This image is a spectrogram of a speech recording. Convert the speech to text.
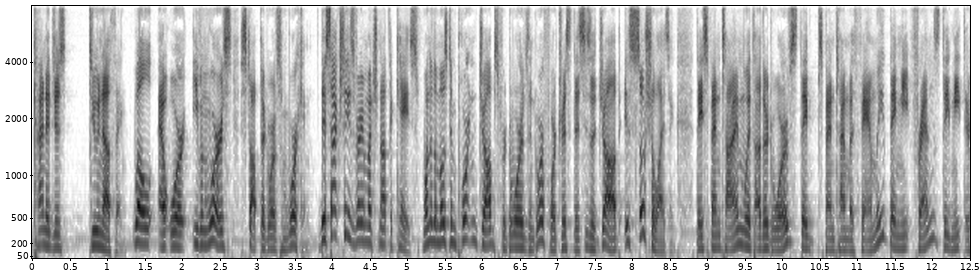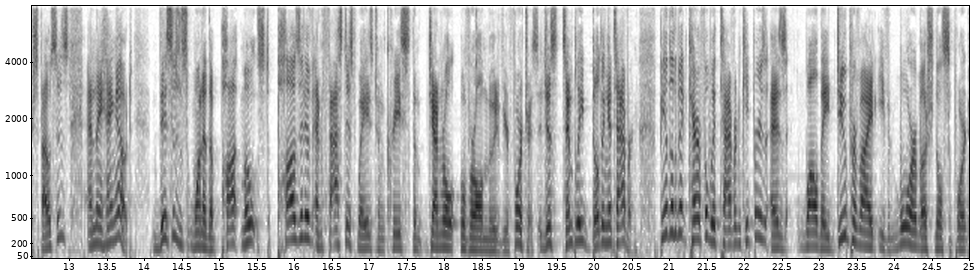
kind of just do nothing. Well, uh, or even worse, stop their dwarves from working. This actually is very much not the case. One of the most important jobs for dwarves in Dwarf Fortress, this is a job, is socializing. They spend time with other dwarves, they spend time with family, they meet friends, they meet their spouses, and they hang out. This is one of the po- most positive and fastest ways to increase the general overall mood of your fortress. It's just simply building a tavern. Be a little bit careful with tavern keepers, as while they do provide even more emotional support,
